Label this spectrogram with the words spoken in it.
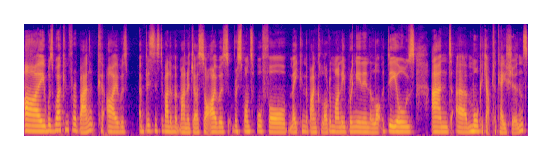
I was working for a bank. I was a business development manager. So I was responsible for making the bank a lot of money, bringing in a lot of deals and uh, mortgage applications.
